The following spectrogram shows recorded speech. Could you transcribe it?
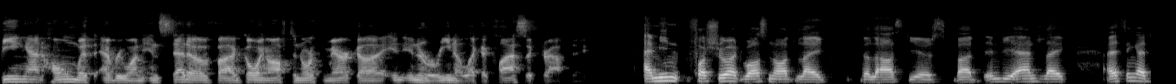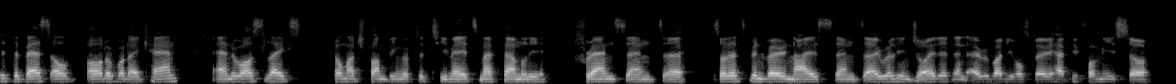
being at home with everyone instead of uh, going off to north america in, in an arena like a classic draft day. I mean for sure it was not like the last years but in the end like i think i did the best out, out of what i can. And it was like so much fun being with the teammates my family friends and uh, so that's been very nice and i really enjoyed it and everybody was very happy for me so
